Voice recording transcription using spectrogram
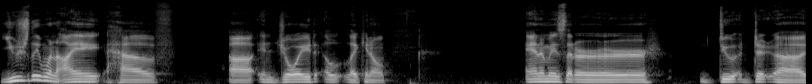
Usually, when I have uh, enjoyed uh, like you know animes that are do uh,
